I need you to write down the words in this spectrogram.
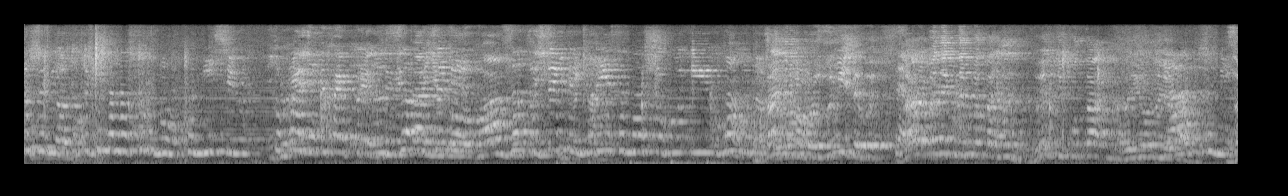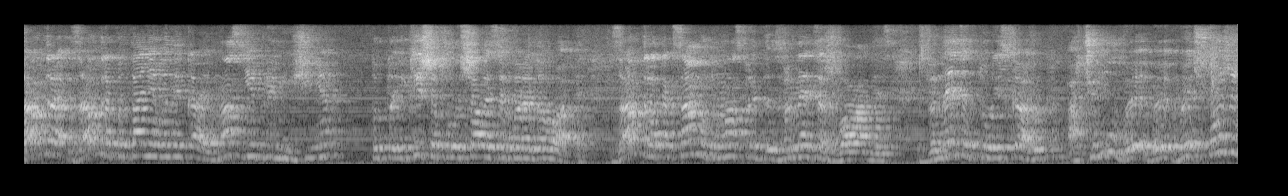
зрозуміла, то тоді на наступну комісію Юрист нехай при- завітає запросити- голова, запросити їхні юриста нашого і голову. Питання вам, розумієте, ви Все. зараз виникне питання. Ви депутат районної Я ради. розумію. Завтра, завтра питання виникає. У нас є приміщення, тобто які ще залишалися передавати. Завтра так само до нас прийде- звернеться жванець, звернеться хтось і скаже, а чому ви, ви, ви ж теж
